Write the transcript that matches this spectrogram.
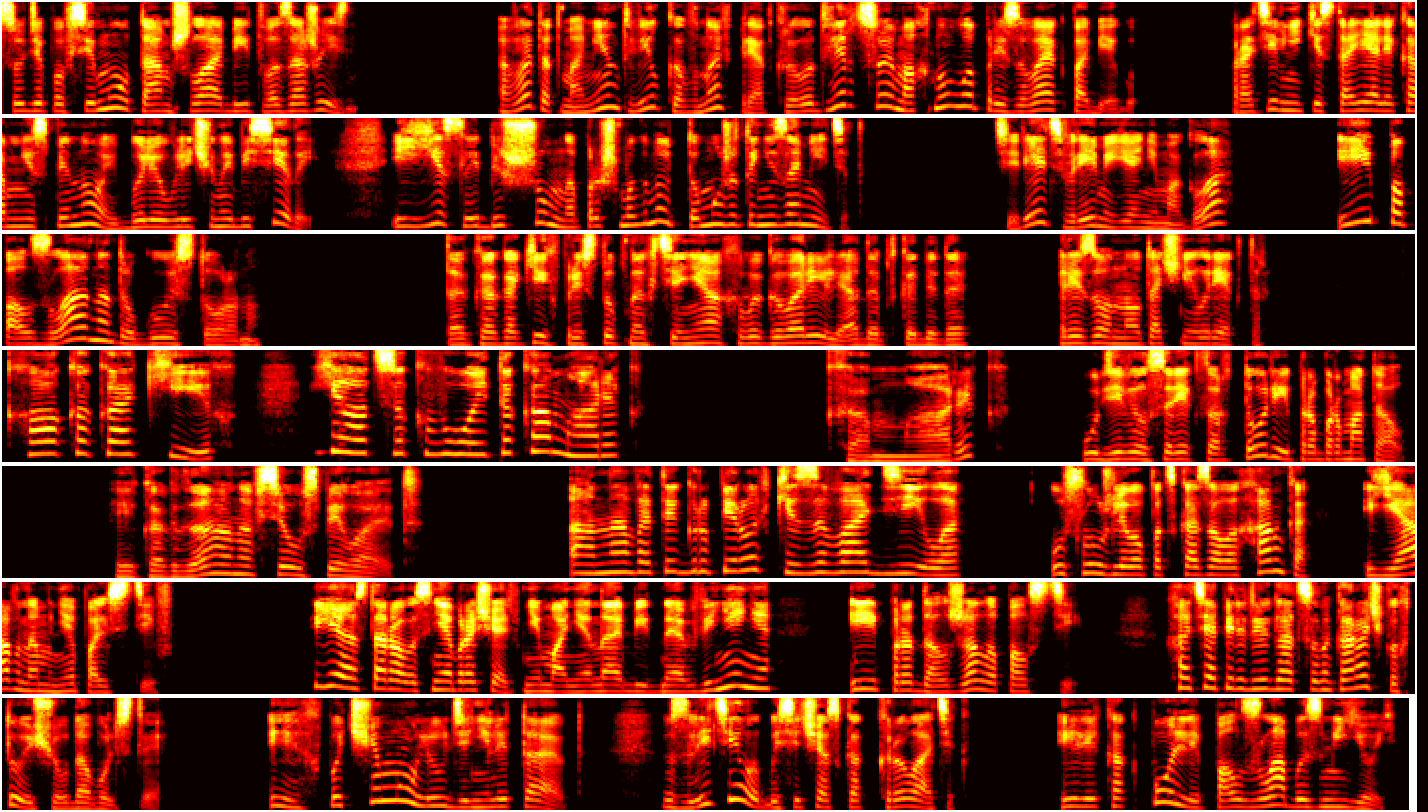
Судя по всему, там шла битва за жизнь. В этот момент Вилка вновь приоткрыла дверцу и махнула, призывая к побегу. Противники стояли ко мне спиной, были увлечены беседой, и если бесшумно прошмыгнуть, то, может, и не заметит. Тереть время я не могла и поползла на другую сторону. «Так о каких преступных тенях вы говорили, адепт Кабеде?» — резонно уточнил ректор. «Как о каких? Яцек, Войта, Комарик». «Комарик?» — удивился ректор Тори и пробормотал. «И когда она все успевает?» «Она в этой группировке заводила», — услужливо подсказала Ханка, явно мне польстив. Я старалась не обращать внимания на обидные обвинения и продолжала ползти. Хотя передвигаться на карачках — то еще удовольствие. Эх, почему люди не летают? Взлетела бы сейчас как крылатик. Или как Полли ползла бы змеей.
